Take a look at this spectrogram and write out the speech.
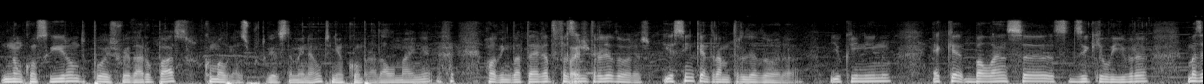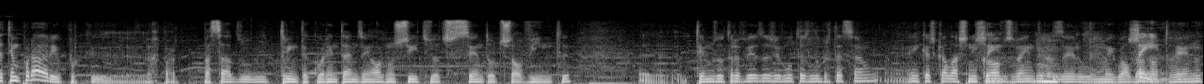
Não conseguiram, depois foi dar o passo, como aliás os portugueses também não, tinham que comprar da Alemanha ou da Inglaterra de fazer Pois. metralhadoras. E assim que entra a metralhadora e o quinino é que a balança se desequilibra, mas é temporário, porque, repare, passado 30, 40 anos em alguns sítios, outros 60, outros só 20, eh, temos outra vez as lutas de libertação em que as Kalashnikovs vêm Uhum. trazer uma igualdade Sim. ao terreno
